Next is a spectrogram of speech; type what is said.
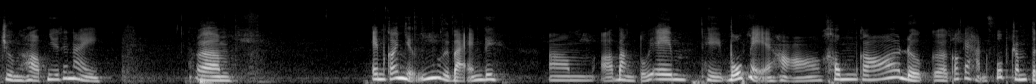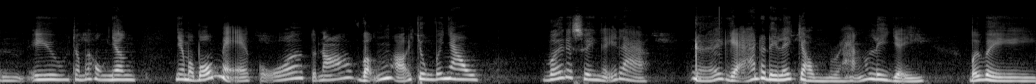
trường hợp như thế này. Uh, em có những người bạn đi um, ở bằng tuổi em thì bố mẹ họ không có được uh, có cái hạnh phúc trong tình yêu trong cái hôn nhân nhưng mà bố mẹ của tụi nó vẫn ở chung với nhau với cái suy nghĩ là để gả nó đi lấy chồng rồi hẳn ly dị. Bởi vì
